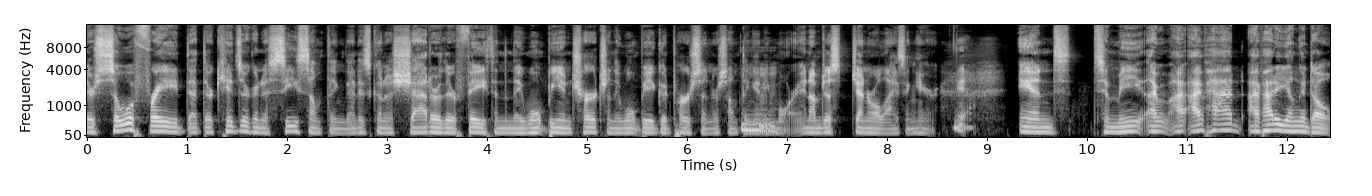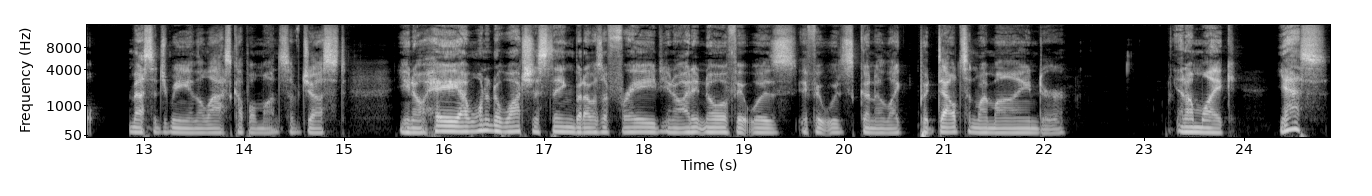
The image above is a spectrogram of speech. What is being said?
they're so afraid that their kids are going to see something that is going to shatter their faith and then they won't be in church and they won't be a good person or something mm-hmm. anymore. And I'm just generalizing here. yeah. And to me, I, I've had I've had a young adult message me in the last couple months of just, you know, hey, I wanted to watch this thing, but I was afraid. You know, I didn't know if it was if it was gonna like put doubts in my mind or. And I'm like, yes,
